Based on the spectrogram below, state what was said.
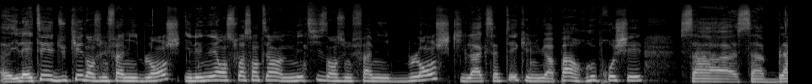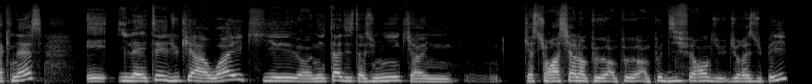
Euh, il a été éduqué dans une famille blanche. Il est né en 61, métis dans une famille blanche qu'il a accepté qui ne lui a pas reproché sa, sa blackness. Et il a été éduqué à Hawaï, qui est un État des États-Unis qui a une question raciale un peu, un peu, un peu différente du, du reste du pays.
